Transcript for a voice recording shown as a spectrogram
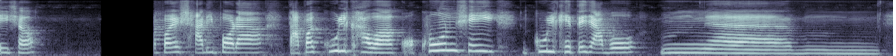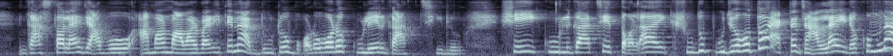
এই সব। তারপরে শাড়ি পরা তারপর কুল খাওয়া কখন সেই কুল খেতে যাব? গাছতলায় যাব। আমার মামার বাড়িতে না দুটো বড় বড় কুলের গাছ ছিল। সেই কুল গাছের তলায় শুধু পুজো হতো, একটা জানলা এরকম না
